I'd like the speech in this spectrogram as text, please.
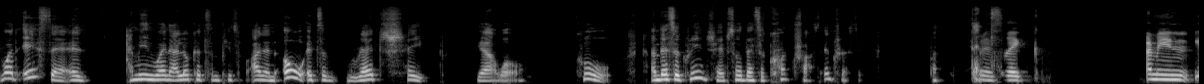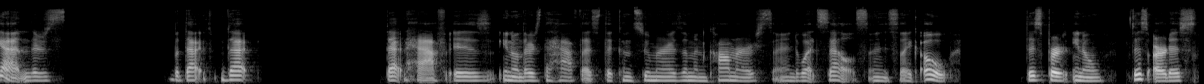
what is there? It, I mean, when I look at some piece of art and oh, it's a red shape. Yeah, well, cool. And there's a green shape, so there's a contrast. Interesting. But, but it's like I mean, yeah, and there's but that that that half is, you know, there's the half that's the consumerism and commerce and what sells. And it's like, oh, this per, you know, this artist,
